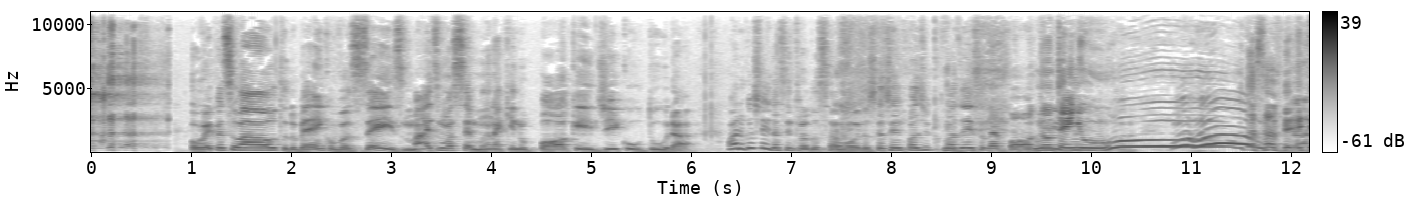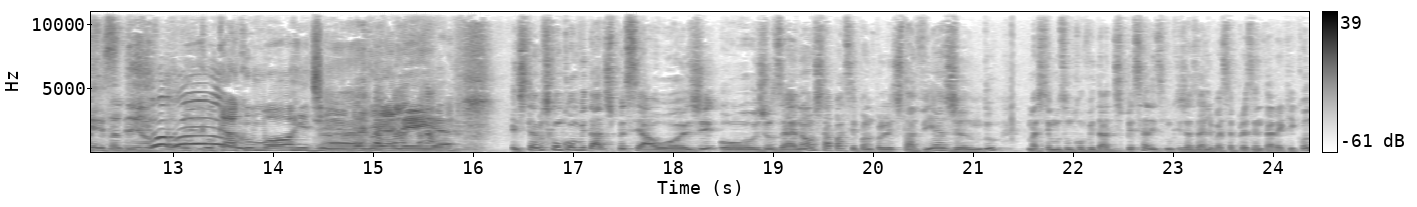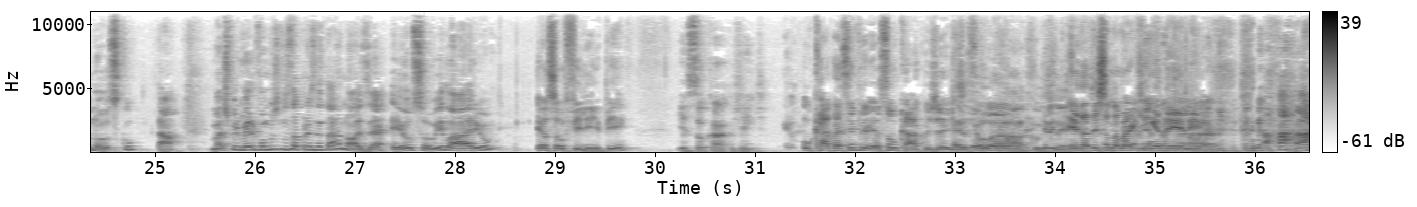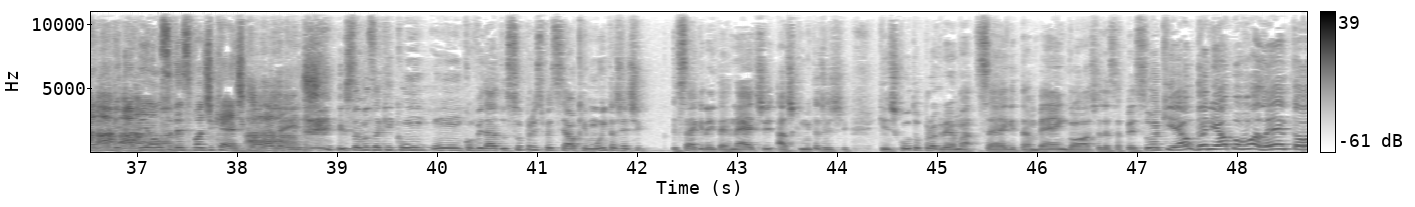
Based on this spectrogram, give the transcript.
Oi, pessoal, tudo bem com vocês? Mais uma semana aqui no POC de Cultura. Olha, eu gostei dessa introdução hoje. Acho que a gente pode fazer isso, né, POC? Não tem o uh, dessa vez. Deus. O Caco morre de vergonha alheia. Estamos com um convidado especial hoje. O José não está participando porque ele está viajando, mas temos um convidado especialíssimo que José ele vai se apresentar aqui conosco, tá? Mas primeiro vamos nos apresentar nós, é? Eu sou o Hilário. Eu sou o Felipe. E eu sou Caco, gente. O Caco é sempre. Eu sou o Caco, gente. Eu sou o amo. Caco, ele, gente. ele tá deixando a marquinha É minha dele. personagem. a, a, a Beyoncé desse podcast, claramente. Estamos aqui com um convidado super especial que muita gente segue na internet. Acho que muita gente que escuta o programa segue também, gosta dessa pessoa, que é o Daniel Bovolento.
